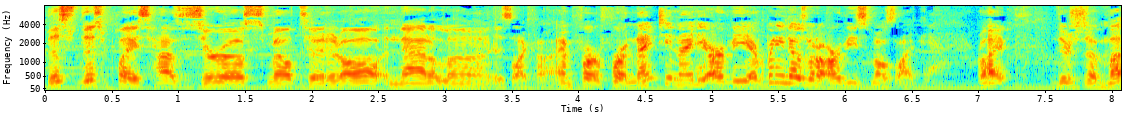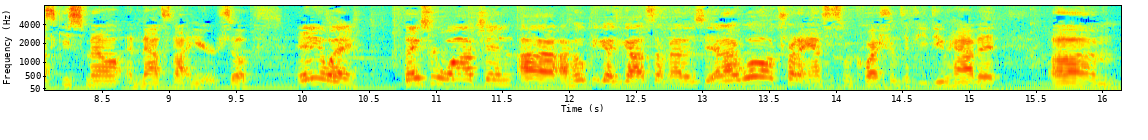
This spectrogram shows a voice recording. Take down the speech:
this this place has zero smell to it at all, and that alone is like. A, and for for a 1990 RV, everybody knows what an RV smells like, Yeah. right? There's a musky smell, and that's not here. So anyway, thanks for watching. Uh, I hope you guys got something out of this, and I will try to answer some questions if you do have it. Um,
